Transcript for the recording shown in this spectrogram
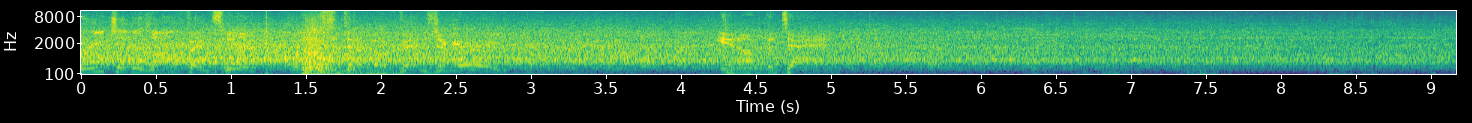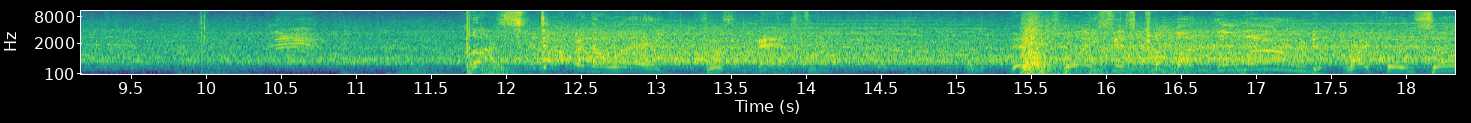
For each other's offense here. Well, step up Enzuigiri. In off the tag. A stop in the leg. Just nasty. This place has come unglued. Rightfully so.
